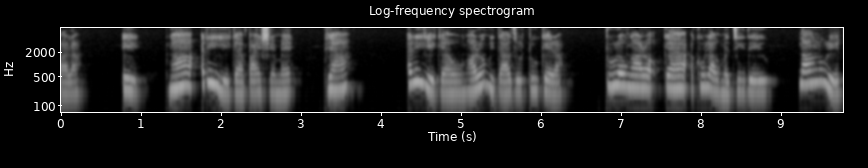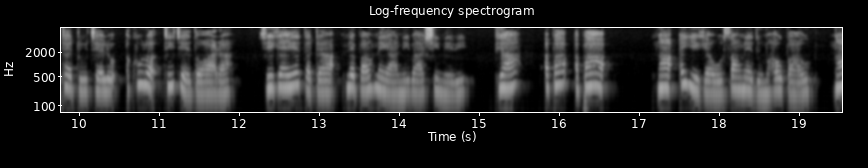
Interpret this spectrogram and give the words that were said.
ပါလားအေးငါအဲ့ဒီရေကန်ပိုင်ရှင်ပဲဗျာအဲ့ဒီရေကန်ကိုငါတို့မိသားစုတူးခဲ့တာတူးတော့ကတော့ကန်ကအခုလောက်မကြည့်သေးဘူးနှောင်းလူတွေထပ်တူးချဲလို့အခုတော့ကြီးကျယ်သွားရတာရေကန်ရဲ့တက်တန်းကနှစ်ပေါင်း200နီးပါးရှိနေပြီဗျာအဘအဘငါအဲ့ရေကန်ကိုစောင့်နေသူမဟုတ်ပါဘူးငါ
